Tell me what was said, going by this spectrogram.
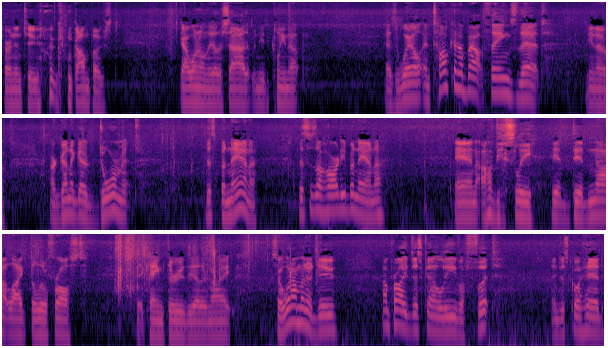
turn into compost. Got one on the other side that we need to clean up as well. And talking about things that, you know, are to go dormant, this banana, this is a hardy banana. And obviously it did not like the little frost that came through the other night. So what I'm to do I'm probably just to leave a foot and just go ahead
